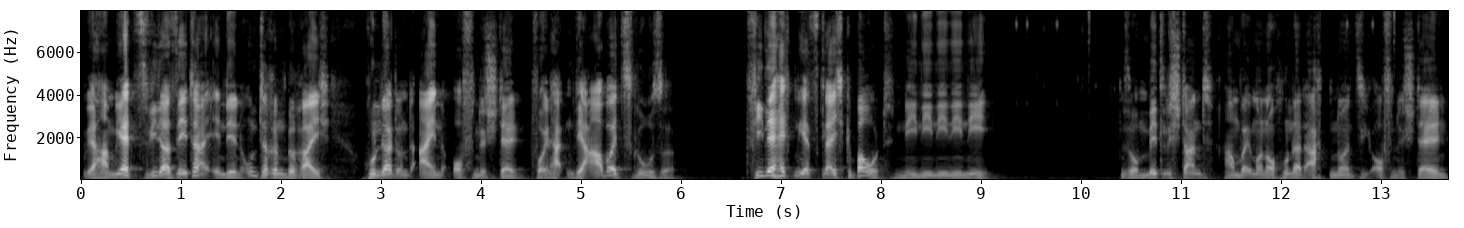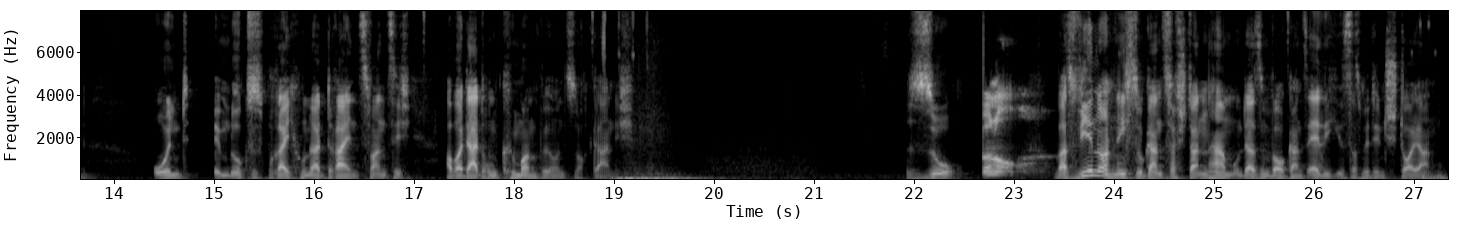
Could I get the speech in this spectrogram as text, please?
Wir haben jetzt wieder, seht ihr, in den unteren Bereich 101 offene Stellen. Vorhin hatten wir Arbeitslose. Viele hätten jetzt gleich gebaut. Nee, nee, nee, nee, nee. So, Mittelstand haben wir immer noch 198 offene Stellen und im Luxusbereich 123, aber darum kümmern wir uns noch gar nicht. So, Genau. was wir noch nicht so ganz verstanden haben, und da sind wir auch ganz ehrlich, ist das mit den Steuern.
